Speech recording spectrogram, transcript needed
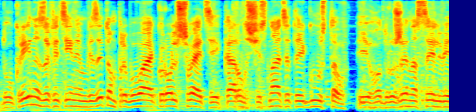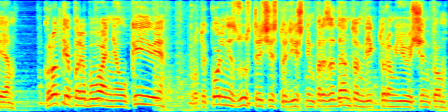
До України з офіційним візитом прибуває король Швеції Карл XVI Густав і його дружина Сильвія. Коротке перебування у Києві, протокольні зустрічі з тодішнім президентом Віктором Ющенком.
